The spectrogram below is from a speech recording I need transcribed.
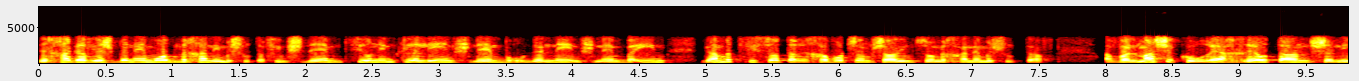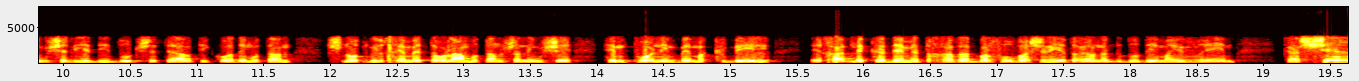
דרך אגב, יש ביניהם עוד מכנים משותפים, שניהם ציונים כלליים, שניהם בורגנים, שניהם באים, גם בתפיסות הרחבות שלהם אפשר למצוא מכנה משותף. אבל מה שקורה אחרי אותן שנים של ידידות שתיארתי קודם, אותן שנות מלחמת העולם, אותן שנים שהם פועלים במקביל, אחד לקדם את הכרזת בלפור והשני את רעיון הגדודים העבריים, כאשר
